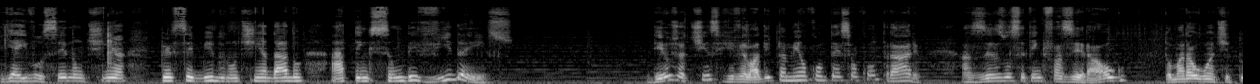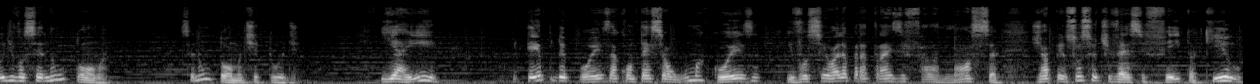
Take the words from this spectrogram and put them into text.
E aí você não tinha percebido, não tinha dado a atenção devida a isso. Deus já tinha se revelado e também acontece ao contrário. Às vezes você tem que fazer algo, tomar alguma atitude e você não toma. Você não toma atitude. E aí, tempo depois, acontece alguma coisa e você olha para trás e fala: Nossa, já pensou se eu tivesse feito aquilo?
